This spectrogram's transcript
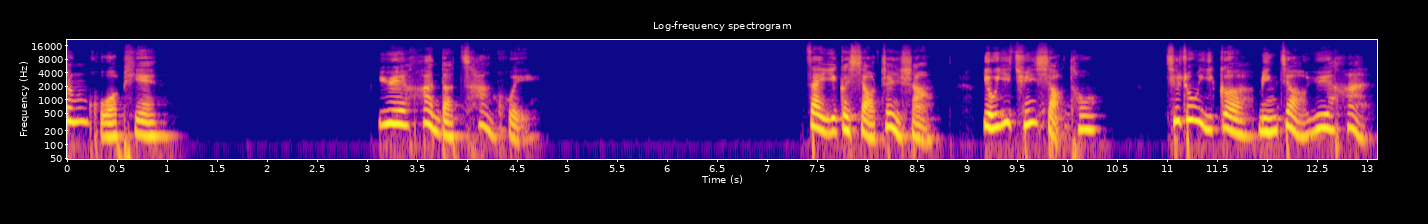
生活篇：约翰的忏悔。在一个小镇上，有一群小偷，其中一个名叫约翰。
